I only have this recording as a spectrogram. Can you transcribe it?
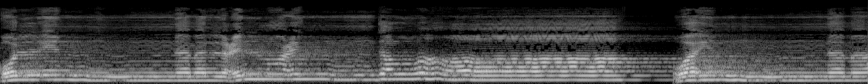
قل إنما العلم عند الله وإنما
